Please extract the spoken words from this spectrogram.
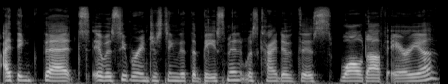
I think that it was super interesting that the basement was kind of this walled off area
